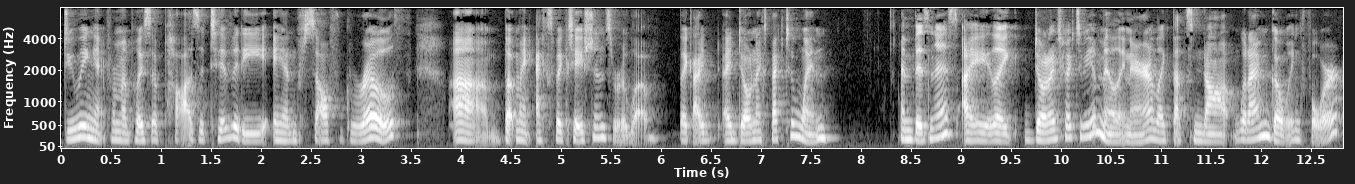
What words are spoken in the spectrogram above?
doing it from a place of positivity and self growth. Um, but my expectations were low. Like, I, I don't expect to win. In business, I like don't expect to be a millionaire. Like that's not what I'm going for.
